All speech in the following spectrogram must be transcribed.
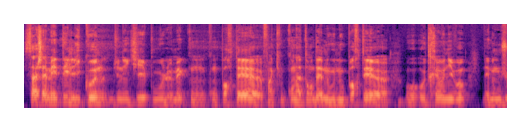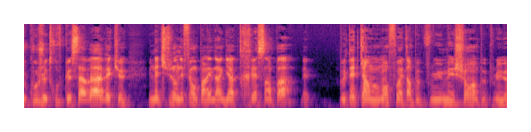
ça a jamais été l'icône d'une équipe où le mec qu'on portait, euh, enfin qu'on attendait nous nous portait euh, au, très haut niveau. Et donc du coup, je trouve que ça va avec euh, une attitude, en effet, on parlait d'un gars très sympa, mais peut-être qu'à un moment, faut être un peu plus méchant, un peu plus.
